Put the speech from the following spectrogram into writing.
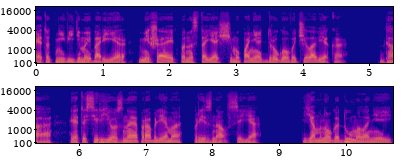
Этот невидимый барьер мешает по-настоящему понять другого человека. «Да, это серьезная проблема», — признался я. Я много думал о ней,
